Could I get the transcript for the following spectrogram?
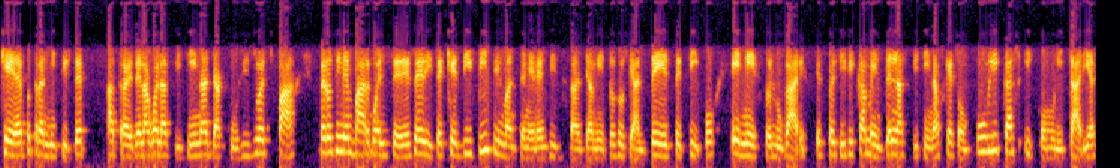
quede por transmitirse a través del agua de las piscinas, jacuzzi o spa, pero sin embargo el CDC dice que es difícil mantener el distanciamiento social de este tipo en estos lugares, específicamente en las piscinas que son públicas y comunitarias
